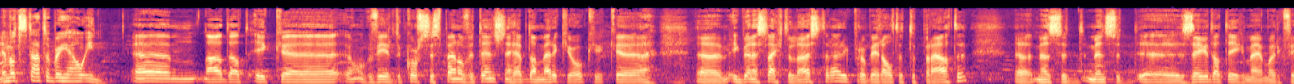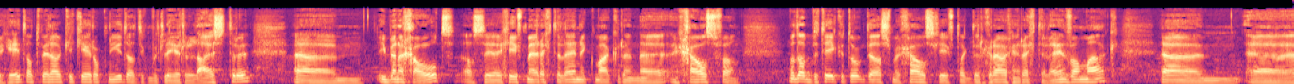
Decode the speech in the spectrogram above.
En wat staat er bij jou in? Um, nadat ik uh, ongeveer de kortste span of attention heb, dan merk je ook. Ik, uh, uh, ik ben een slechte luisteraar. Ik probeer altijd te praten. mensen mensen zeggen dat tegen mij, maar ik vergeet dat weer elke keer opnieuw. Dat ik moet leren luisteren. Ehm, ik ben een chaot. Als je geeft mij rechte lijn, ik maak er een, een chaos van. Maar dat betekent ook dat als je me chaos geeft, dat ik er graag een rechte lijn van maak. Uh, uh,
